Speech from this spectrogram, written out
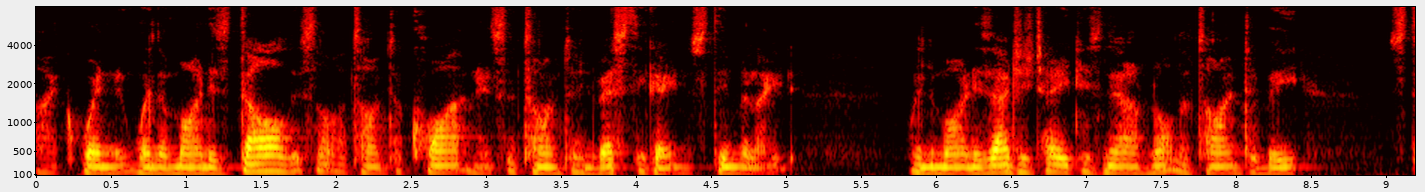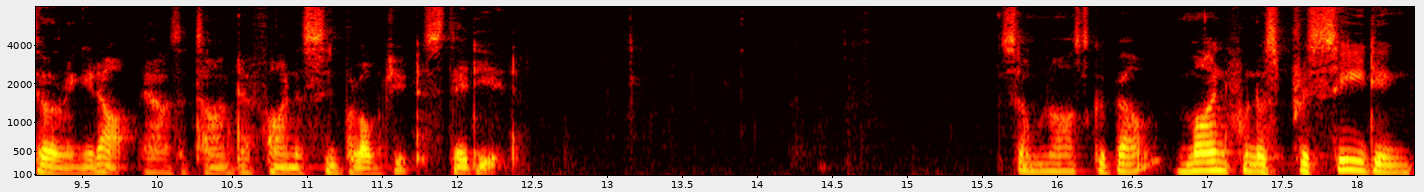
like when when the mind is dull, it's not the time to quieten; it's the time to investigate and stimulate. When the mind is agitated, it's now not the time to be stirring it up. Now is the time to find a simple object to steady it. Someone asked about mindfulness preceding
